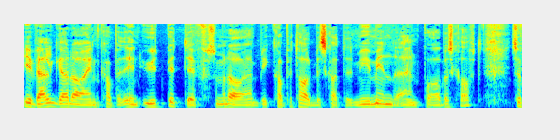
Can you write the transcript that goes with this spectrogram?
De velger da en, en utbytte som da blir kapitalbeskattet mye mindre enn på arbeidskraft. Så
